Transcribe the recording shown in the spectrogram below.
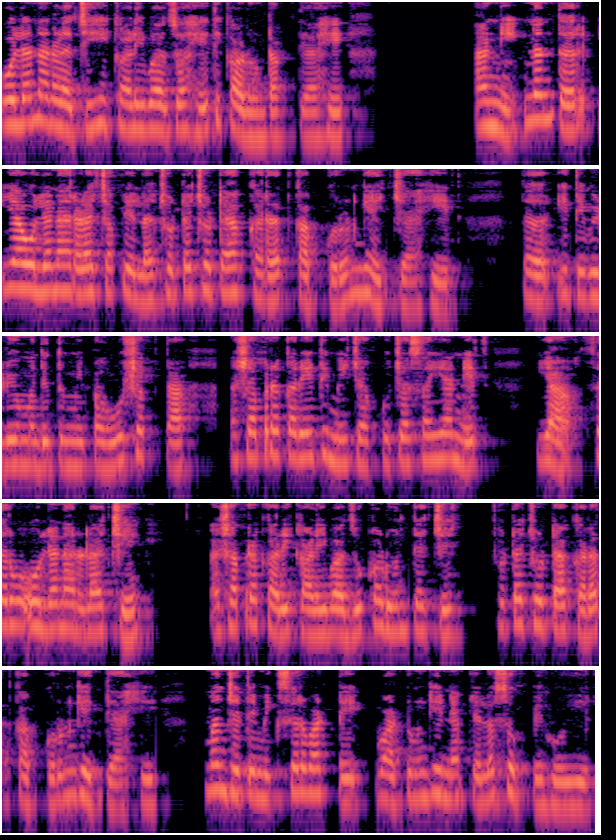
ओल्या नारळाची ही काळी बाजू आहे ती काढून टाकते आहे. आणि नंतर या ओल्या नारळाच्या आपल्याला छोट्या छोट्या आकारात काप करून घ्यायचे आहेत. तर इथे व्हिडिओमध्ये तुम्ही पाहू शकता अशा प्रकारे इथे मी चाकूच्या साह्यानेच या सर्व ओल्या नारळाचे अशा प्रकारे काळी बाजू काढून त्याचे छोट्या छोट्या आकारात काप करून घेते आहे. म्हणजे ते मिक्सर वाटते वाटून घेणे आपल्याला सोपे होईल.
